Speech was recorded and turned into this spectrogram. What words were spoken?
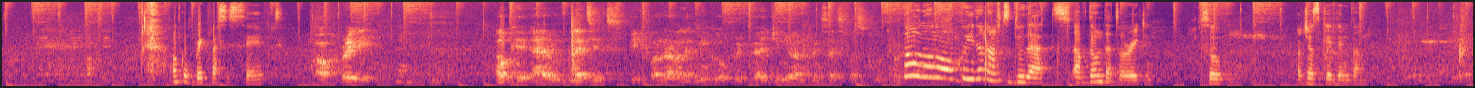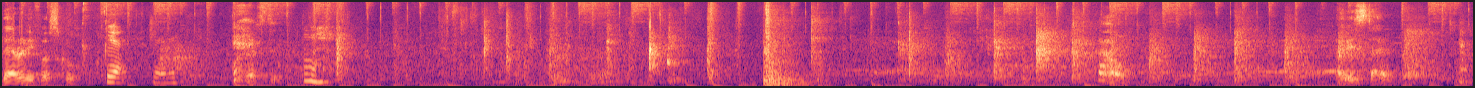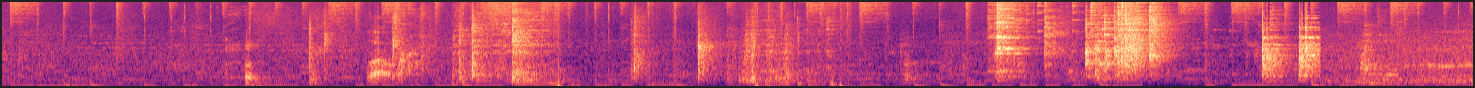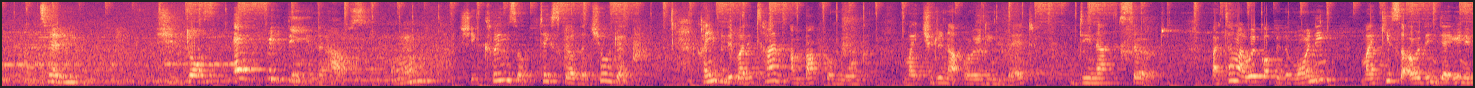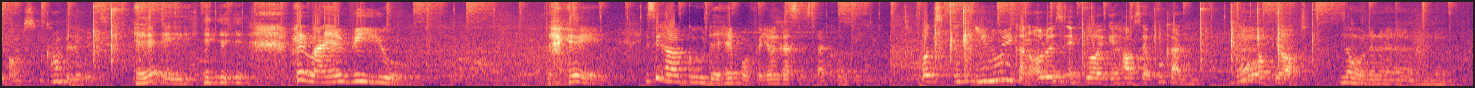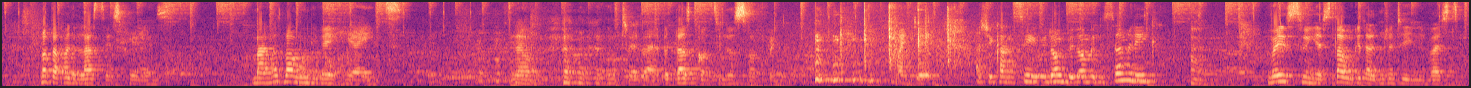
Uncle, breakfast is served. Oh, really? Yeah. Okay, um, let it be for now. Let me go prepare Junior and Princess for school. No, no, no, Uncle, you don't have to do that. I've done that already. So, I'll just get them done. They are ready for school? Yeah, ready. Interesting. Mm. Of the children. Can you believe by the time I'm back from work, my children are already in bed, dinner served. By the time I wake up in the morning, my kids are already in their uniforms. You can't believe it. Hey, hey, I envy you. Hey, you see how good the help of a younger sister could be? But you know you can always employ a house help who can help you out. No, no, no, no, no, no, no. Not after the last experience. My husband won't even hear it. No, don't try that. But that's continuous suffering. My dear, as you can see, we don't belong in the same league. Hmm. Very soon your sister will get admission to university.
